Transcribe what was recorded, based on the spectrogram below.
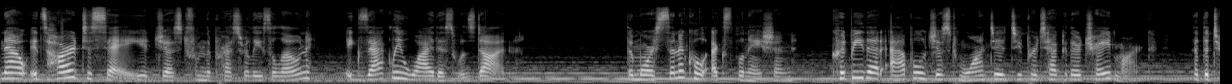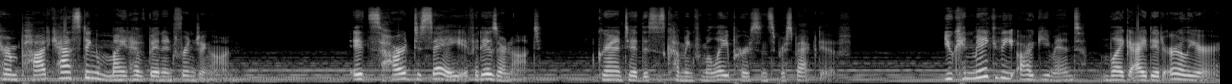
Now, it's hard to say, just from the press release alone, exactly why this was done. The more cynical explanation could be that Apple just wanted to protect their trademark that the term podcasting might have been infringing on. It's hard to say if it is or not. Granted, this is coming from a layperson's perspective. You can make the argument, like I did earlier,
